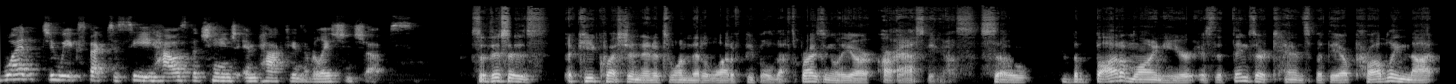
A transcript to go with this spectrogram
What do we expect to see? How's the change impacting the relationships? So, this is a key question, and it's one that a lot of people, not surprisingly, are, are asking us. So, the bottom line here is that things are tense, but they are probably not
